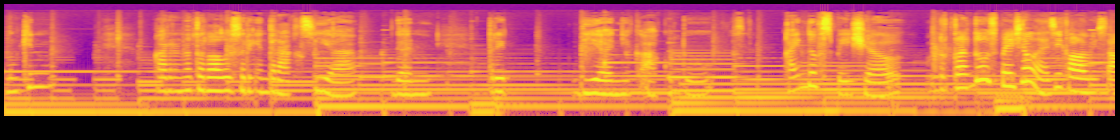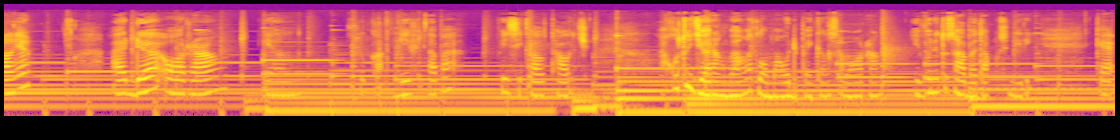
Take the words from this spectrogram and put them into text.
Mungkin karena terlalu sering interaksi ya dan treat dia nih ke aku tuh kind of special. Menurut kalian tuh special gak sih kalau misalnya ada orang yang suka give apa physical touch. Aku tuh jarang banget loh mau dipegang sama orang. Even itu sahabat aku sendiri. Kayak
